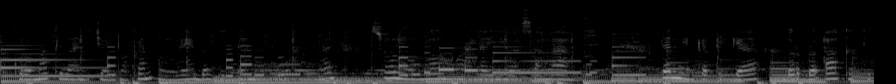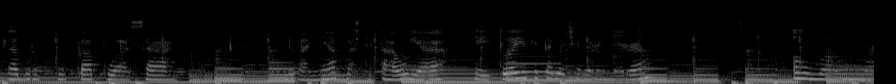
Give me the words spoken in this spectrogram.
kurma telah dicontohkan oleh baginda Nabi Muhammad Shallallahu Alaihi Wasallam. Dan yang ketiga, berdoa ketika berbuka puasa. Doanya pasti tahu ya, yaitu ayo kita baca bareng-bareng. Allahumma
